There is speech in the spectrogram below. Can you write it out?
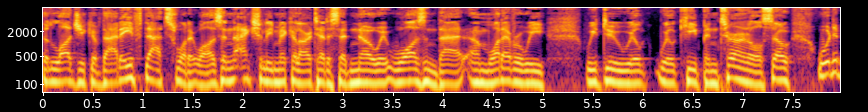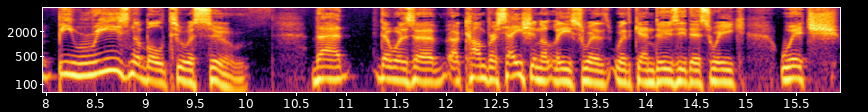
the logic of that, if that's what it was. And actually, Mikel Arteta said, no, it wasn't that. And whatever we, we do, we'll, we'll keep internal. So would it be reasonable to assume that there was a, a conversation, at least with, with Guendouzi this week, which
